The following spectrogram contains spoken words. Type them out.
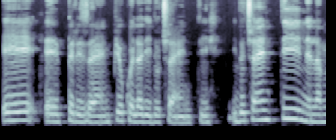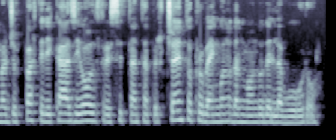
è, è, per esempio quella dei docenti. I docenti nella maggior parte dei casi, oltre il 70%, provengono dal mondo del lavoro.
